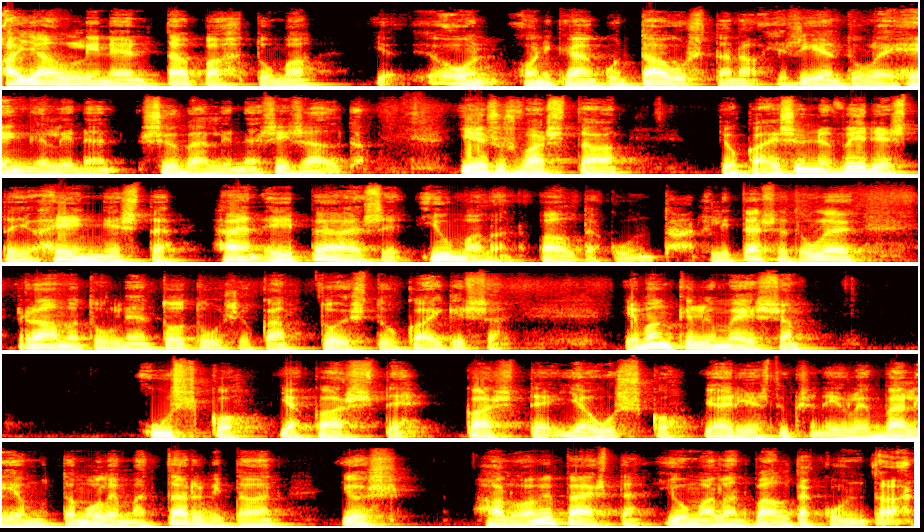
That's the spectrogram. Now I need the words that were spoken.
ajallinen tapahtuma on, on ikään kuin taustana ja siihen tulee hengellinen, syvällinen sisältö. Jeesus vastaa, joka ei synny vedestä ja hengestä, hän ei pääse Jumalan valtakuntaan. Eli tässä tulee raamatullinen totuus, joka toistuu kaikissa evankeliumeissa. Usko ja kaste kaste ja usko. Järjestyksen ei ole väliä, mutta molemmat tarvitaan, jos haluamme päästä Jumalan valtakuntaan.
